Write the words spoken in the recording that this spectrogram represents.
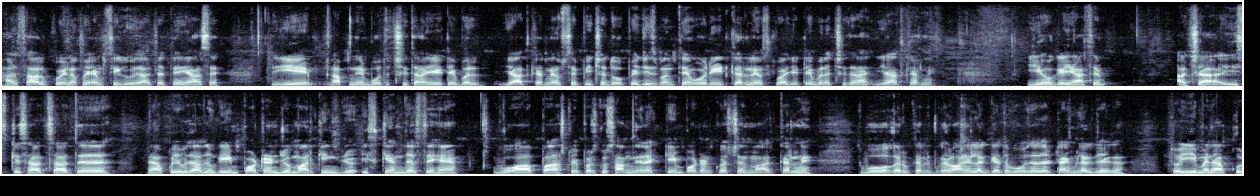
हर साल कोई ना कोई एम सी आ जाते हैं यहाँ से। ये आपने बहुत अच्छी तरह ये टेबल याद करना है उससे पीछे दो पेजेस बनते हैं, वो रीड कर लें, उसके बाद ये टेबल अच्छी तरह याद कर लें। ये हो गया यहाँ से। अच्छा इसके साथ साथ मैं आपको ये बता दूँ कि इम्पोर्टेंट जो मार्किंग जो इसके अंदर से हैं, वो आप पास्ट पेपर्स को सामने रख के इम्पोर्टेंट क्वेश्चन मार्क कर लें। वो अगर कर, करवाने लग गया तो बहुत ज़्यादा टाइम लग जाएगा। तो ये मैंने आपको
